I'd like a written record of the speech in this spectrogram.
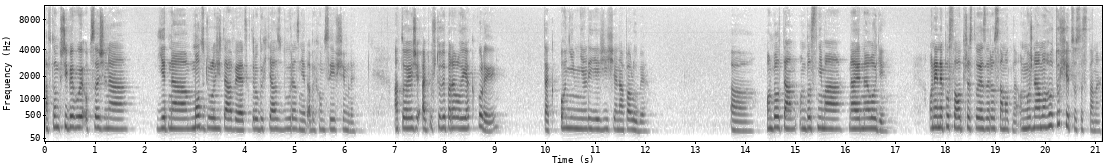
A v tom příběhu je obsažená jedna moc důležitá věc, kterou bych chtěla zdůraznit, abychom si ji všimli. A to je, že ať už to vypadalo jakkoliv, tak oni měli Ježíše na palubě. A on byl tam, on byl s nima na jedné lodi. On je neposlal přes to jezero samotné. On možná mohl tušit, co se stane.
